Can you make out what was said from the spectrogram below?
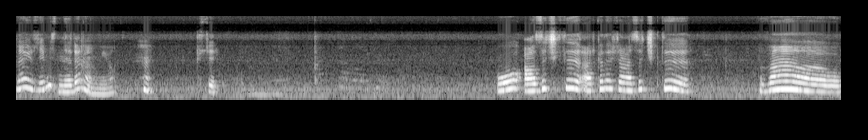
Gülen yüzlerimiz neden olmuyor? Hı. Güzel. O ağzı çıktı. Arkadaşlar ağzı çıktı. Wow.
